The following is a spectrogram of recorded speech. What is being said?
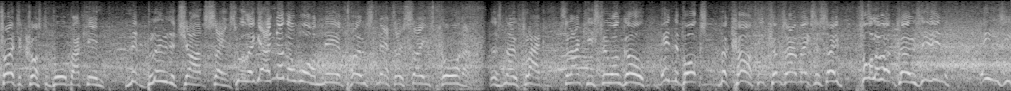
Tried to cross the ball back in. Blew the chance, Saints. Will they get another one? Near post, Neto saves corner. There's no flag. Solanke's through on goal. In the box, McCarthy comes out, makes a save. Follow up goes in. Easy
